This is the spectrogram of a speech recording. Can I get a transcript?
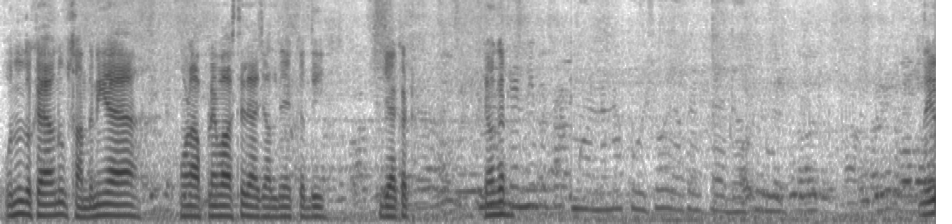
ਉਹਨੂੰ ਦਿਖਾਇਆ ਉਹਨੂੰ ਪਸੰਦ ਨਹੀਂ ਆਇਆ। ਹੁਣ ਆਪਣੇ ਵਾਸਤੇ ਲੈ ਚੱਲਦੇ ਆ ਇੱਕ ਅੱਧੀ ਜੈਕਟ। ਕਿਉਂਕਿ ਨਹੀਂ ਪਤਾ ਮਨ ਨਾ ਖੁਸ਼ ਹੋਇਆ ਫਿਰ ਫਾਇਦਾ ਨਹੀਂ।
